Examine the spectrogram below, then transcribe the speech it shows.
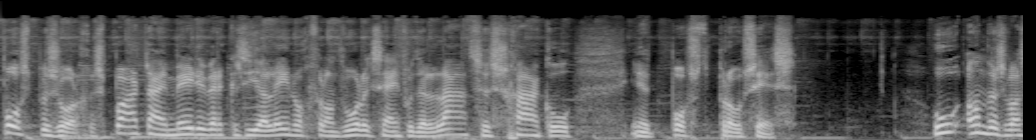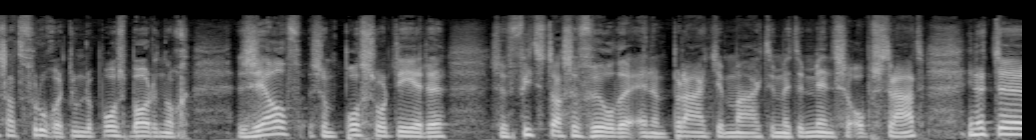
postbezorgers. Parttime medewerkers die alleen nog verantwoordelijk zijn voor de laatste schakel in het postproces. Hoe anders was dat vroeger, toen de postbode nog zelf zijn post sorteerde... zijn fietstassen vulde en een praatje maakte met de mensen op straat. In het uh,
